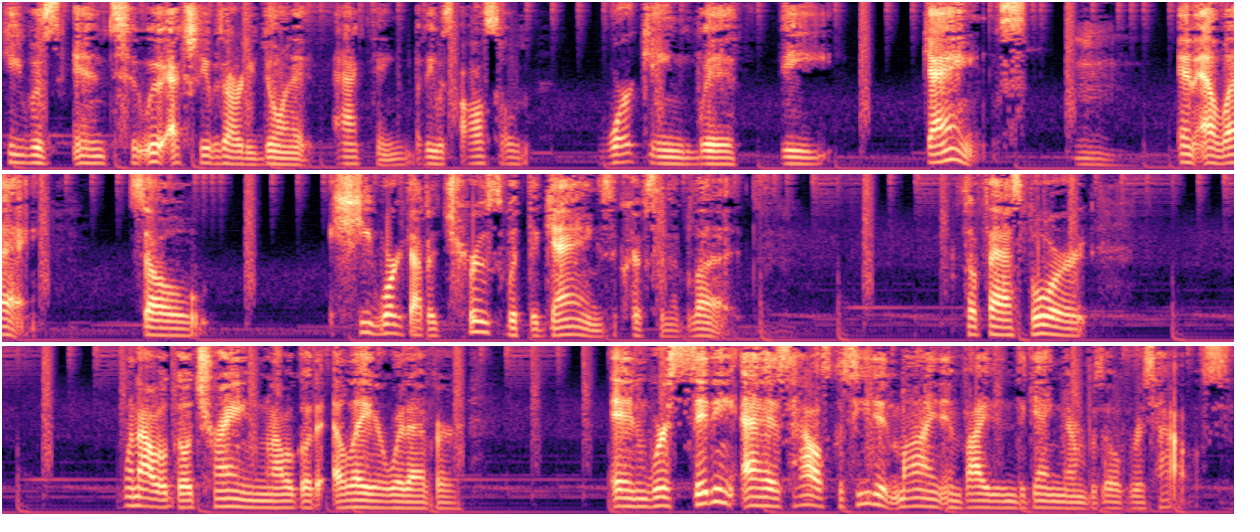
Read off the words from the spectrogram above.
he was into, actually, he was already doing it, acting, but he was also working with the gangs Mm. in LA. So he worked out a truce with the gangs, the Crips and the Bloods. So fast forward, when I would go train, when I would go to LA or whatever, and we're sitting at his house because he didn't mind inviting the gang members over his house.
